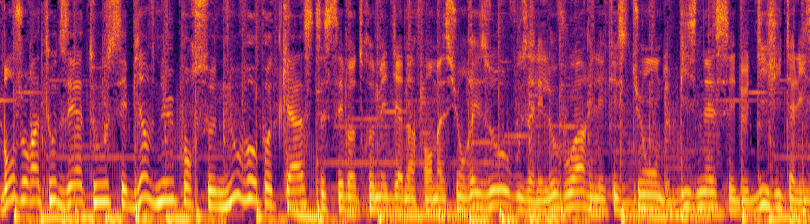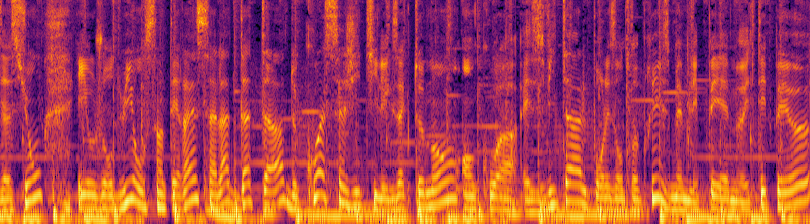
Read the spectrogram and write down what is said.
Bonjour à toutes et à tous et bienvenue pour ce nouveau podcast. C'est votre média d'information réseau. Vous allez le voir, il est question de business et de digitalisation. Et aujourd'hui, on s'intéresse à la data. De quoi s'agit-il exactement? En quoi est-ce vital pour les entreprises, même les PME et TPE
